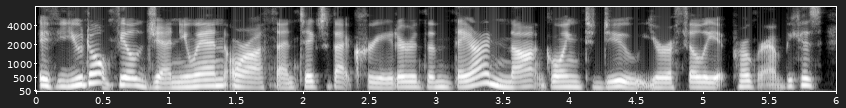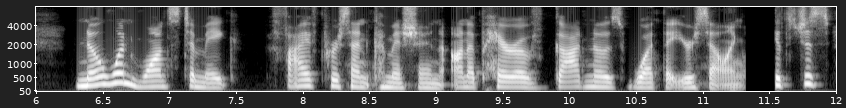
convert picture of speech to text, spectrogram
If you don't feel genuine or authentic to that creator, then they are not going to do your affiliate program because no one wants to make 5% commission on a pair of God knows what that you're selling. It's just,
